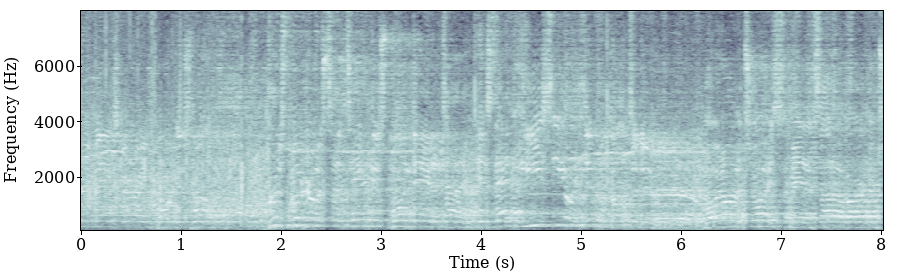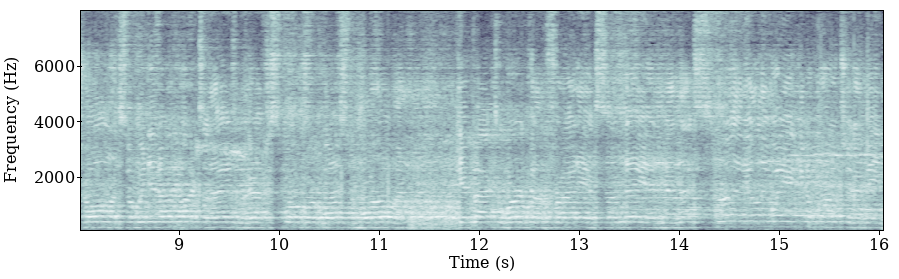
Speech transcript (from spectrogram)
remains very important as well. Bruce Boudreau said, take this one day at a time. Is that easy or difficult to do? choice. I mean, it's out of our control, and so we did our part tonight. We're going to have to score more watch tomorrow and get back to work on Friday and Sunday, and, and that's really the only way you can approach it. I mean,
